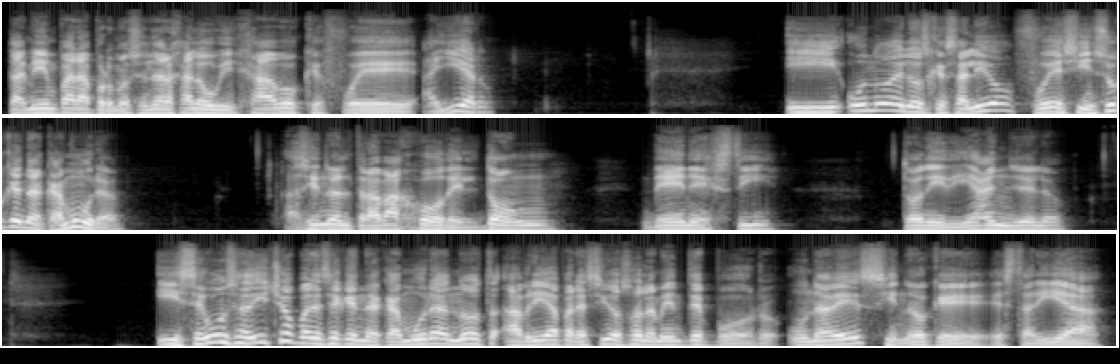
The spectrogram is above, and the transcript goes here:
también para promocionar Halloween Havoc, que fue ayer. Y uno de los que salió fue Shinsuke Nakamura, haciendo el trabajo del Don de NXT, Tony D'Angelo. Y según se ha dicho, parece que Nakamura no habría aparecido solamente por una vez, sino que estaría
